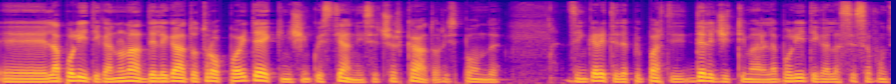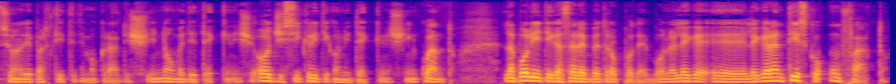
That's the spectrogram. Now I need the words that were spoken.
Eh, la politica non ha delegato troppo ai tecnici, in questi anni si è cercato, risponde Zingaretti da più parti di delegittimare la politica e la stessa funzione dei partiti democratici in nome dei tecnici. Oggi si criticano i tecnici in quanto la politica sarebbe troppo debole. Le, eh, le garantisco un fatto.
